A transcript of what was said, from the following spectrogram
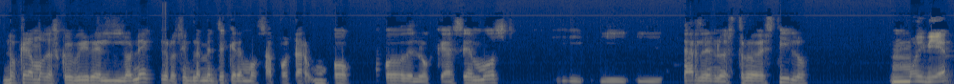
no queremos descubrir el lo negro, simplemente queremos aportar un poco de lo que hacemos y, y darle nuestro estilo. Muy bien.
